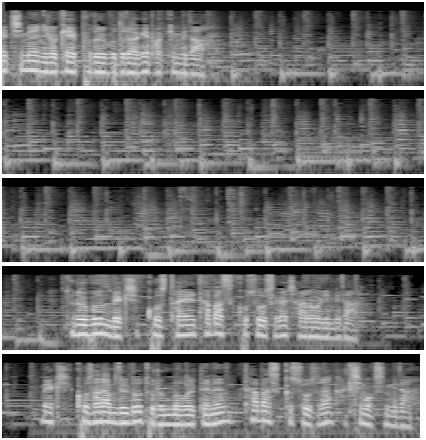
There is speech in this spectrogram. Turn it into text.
데치면 이렇게 부들부들하게 바뀝니다. 두릅은 멕시코 스타일 타바스코 소스가 잘 어울립니다. 멕시코 사람들도 두릅 먹을 때는 타바스코 소스랑 같이 먹습니다.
